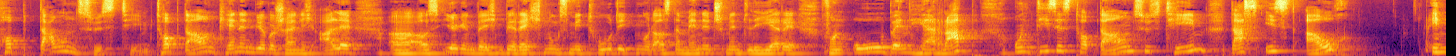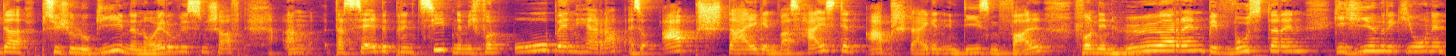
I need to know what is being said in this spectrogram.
Top-Down-System. Top-Down kennen wir wahrscheinlich alle äh, aus irgendwelchen Berechnungsmethodiken oder aus der Managementlehre von oben herab. Und dieses Top-Down-System, das ist auch in der Psychologie, in der Neurowissenschaft ähm, dasselbe Prinzip, nämlich von oben herab, also absteigen. Was heißt denn absteigen in diesem Fall? Von den höheren, bewussteren Gehirnregionen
